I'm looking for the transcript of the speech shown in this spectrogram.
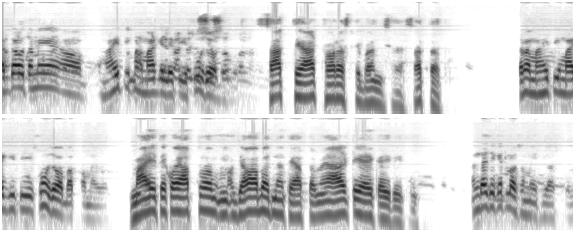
અગાઉ તમે માહિતી પણ માગેલી હતી શું જો સાતથી આઠ વર્ષથી બંધ છે સતત. તમે માહિતી માંગી હતી શું જવાબ આપવામાં આવ્યો? માહિતી કોઈ આપતો જવાબ જ નથી આપતો. મેં આરટીઆઈ કરી હતી. અંદાજે કેટલો સમય થયો સ્કૂલ.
